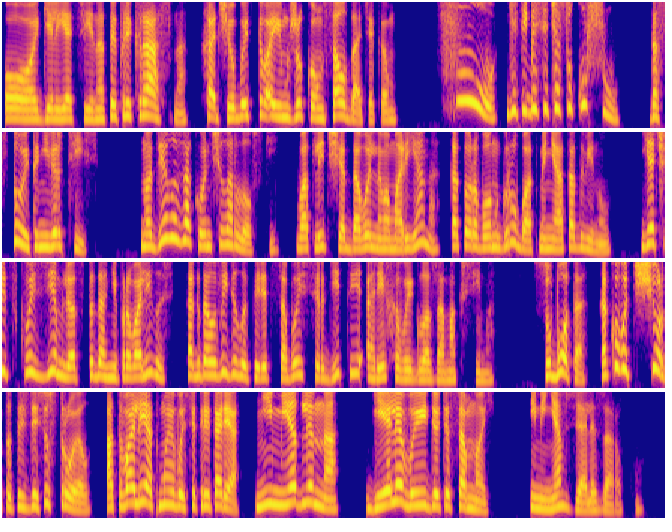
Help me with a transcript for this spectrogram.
«О, гильотина, ты прекрасна! Хочу быть твоим жуком-солдатиком!» «Фу! Я тебя сейчас укушу!» «Да стой ты, не вертись!» Но дело закончил Орловский. В отличие от довольного Марьяна, которого он грубо от меня отодвинул, я чуть сквозь землю от стыда не провалилась, когда увидела перед собой сердитые ореховые глаза Максима. «Суббота! Какого черта ты здесь устроил? Отвали от моего секретаря! Немедленно! Геля, вы идете со мной!» И меня взяли за руку.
